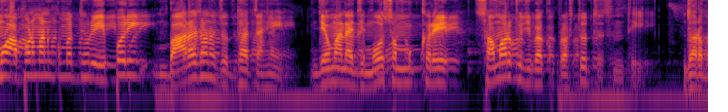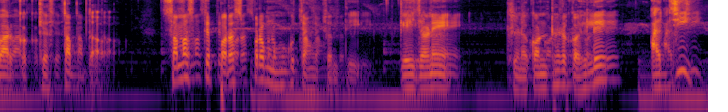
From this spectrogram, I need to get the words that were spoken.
ମୁଁ ଆପଣମାନଙ୍କ ମଧ୍ୟରୁ ଏପରି ବାର ଜଣ ଯୋଦ୍ଧା ଚାହେଁ ଯେଉଁମାନେ ଆଜି ମୋ ସମ୍ମୁଖରେ ସମରକୁ ଯିବାକୁ ପ୍ରସ୍ତୁତ ଅଛନ୍ତି। ଦରବାର କକ୍ଷ ସ୍ତବ୍ଧ। ସମସ୍ତେ ପରସ୍ପର ମୁହଁକୁ ଚାହୁଁଛନ୍ତି। କେହି ଜଣେ କ୍ଷୀଣକଣ୍ଠରେ କହିଲେ ଆଜି?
